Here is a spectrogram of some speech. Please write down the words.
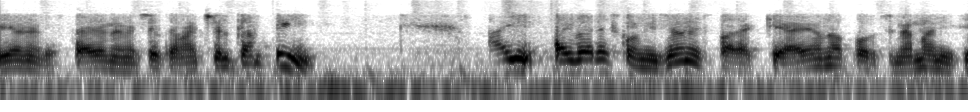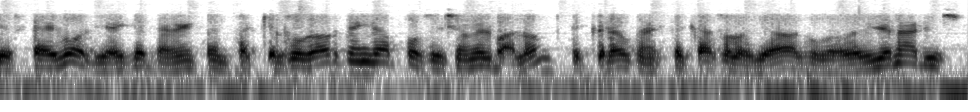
en el estadio Nemesio Camacho el Campín. Hay, hay varias condiciones para que haya una oportunidad manifiesta de gol y hay que tener en cuenta que el jugador tenga posesión del balón, que creo que en este caso lo lleva el jugador de Millonarios.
